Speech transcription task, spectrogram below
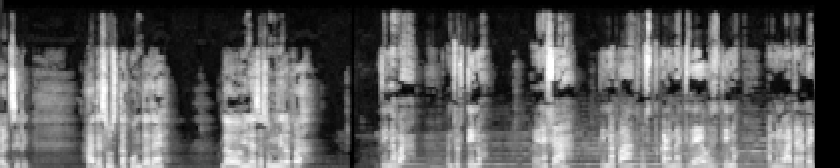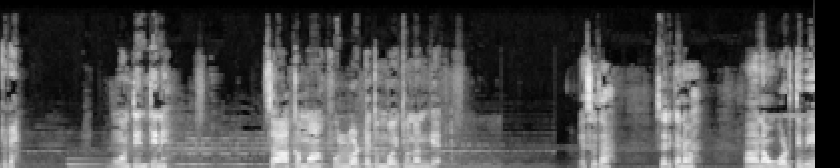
ಇದನ್ನ ಹಾಗೆ ಕಳ್ಸಿರಿ. ಅದೇ ಸುಸ್ತ ಕುಂತದೆ ಲೋ ಅವಿನಾಶ ಸುಮ್ಮನಿರಪ್ಪ ತಿನ್ನವ ಒಂಚೂರು ತಿನ್ನು. ವೈನೇಶ ತಿನ್ನಪ್ಪ, ಸುಸ್ತು ಕಡಿಮೆ ತಿನ್ನು. ಆಮೇಲೆ ಮಾತಾಡಕೈತದೆ ಹ್ಞೂ, ತಿಂತೀನಿ. ಸಾಕಮ್ಮ ಫುಲ್ ಹೊಟ್ಟೆ ತುಂಬೋಯ್ತು ನನಗೆ. ಎಸದಾ ಸರಿ ಕಣವ ನಾವು ಹೊಡ್ತೀವಿ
